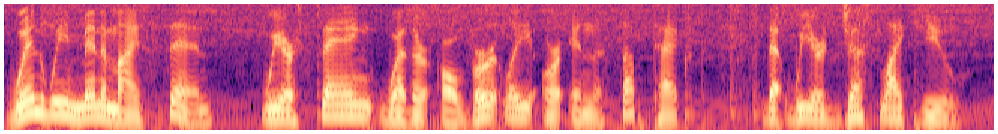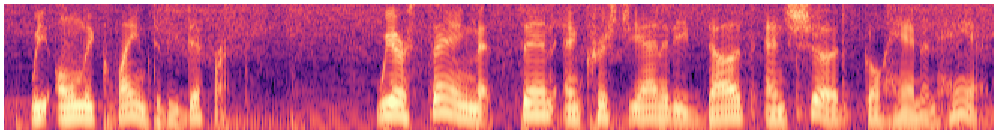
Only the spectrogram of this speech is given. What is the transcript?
When we minimize sin, we are saying, whether overtly or in the subtext, that we are just like you. We only claim to be different. We are saying that sin and Christianity does and should go hand in hand.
